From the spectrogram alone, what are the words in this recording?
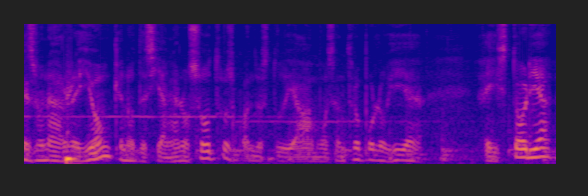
es una región que nos decían a nosotros cuando estudiábamos antropología e historia,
